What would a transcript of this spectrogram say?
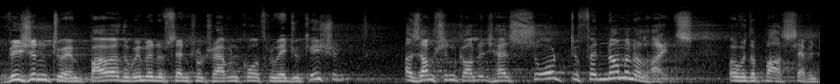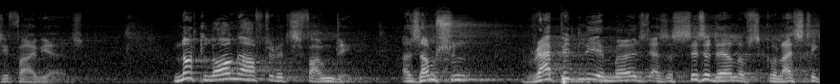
vision to empower the women of Central Travancore through education, Assumption College has soared to phenomenal heights over the past 75 years. Not long after its founding, Assumption rapidly emerged as a citadel of scholastic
